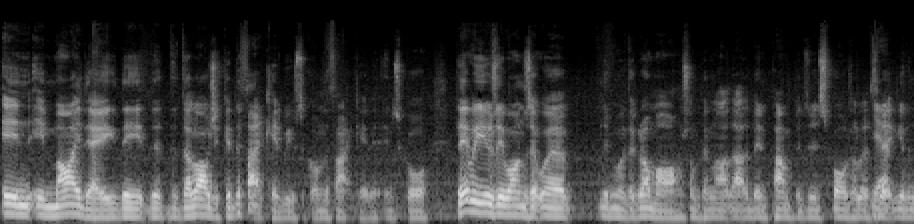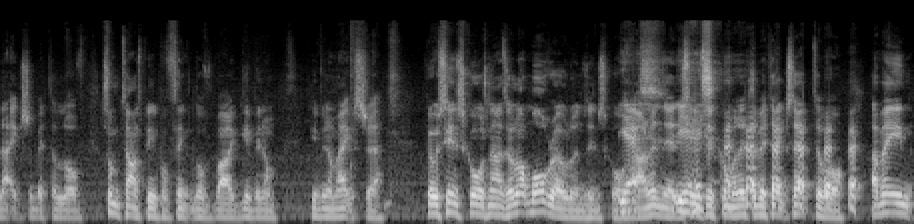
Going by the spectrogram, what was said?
in in my day, the, the the larger kid, the fat kid, we used to call him the fat kid in school. They were usually ones that were living with their grandma or something like that. They'd been pampered and spoiled a little Yeah. bit, given that extra bit of love. Sometimes people think love by giving them giving them extra. But we're seeing scores now. There's a lot more Rolands in school Yes, now, isn't there? It yes. seems to become a little bit acceptable. I mean,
